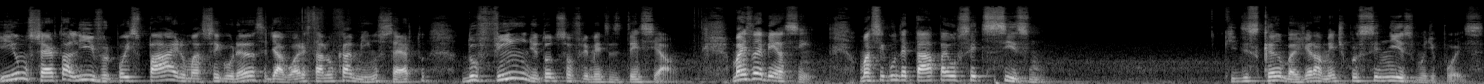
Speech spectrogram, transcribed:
e um certo alívio, pois paira uma segurança de agora estar no caminho certo do fim de todo sofrimento existencial. Mas não é bem assim. Uma segunda etapa é o ceticismo, que descamba geralmente para o cinismo depois,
